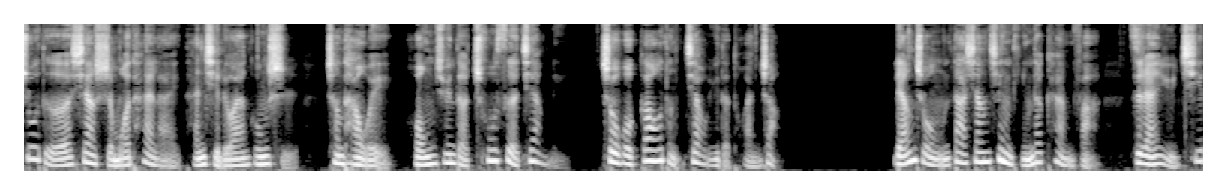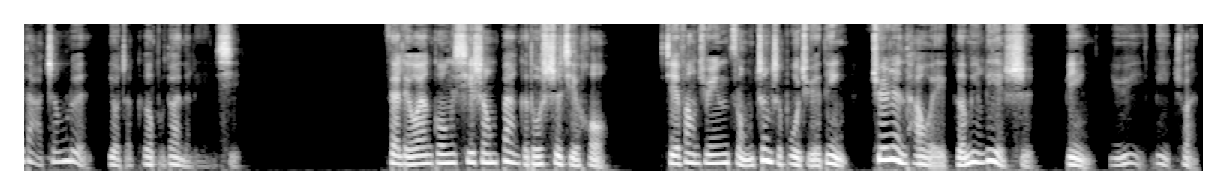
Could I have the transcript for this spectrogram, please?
朱德向史沫泰来谈起刘安恭时，称他为红军的出色将领，受过高等教育的团长。两种大相径庭的看法，自然与七大争论有着割不断的联系。在刘安恭牺牲半个多世纪后，解放军总政治部决定。确认他为革命烈士，并予以立传。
